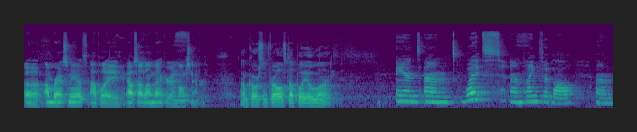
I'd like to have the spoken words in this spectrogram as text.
Okay. Uh, I'm Brant Smith. I play outside linebacker and long snapper. I'm Carson Frost. I play O line. And um, what's um, playing football? Um,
